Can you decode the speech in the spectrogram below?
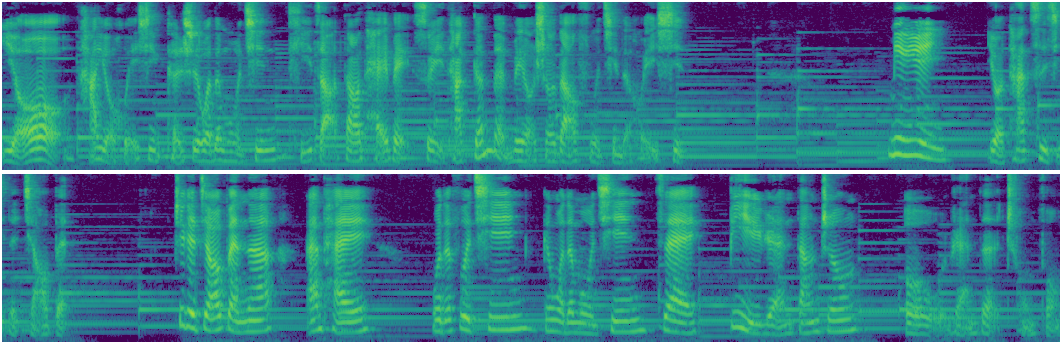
有，他有回信，可是我的母亲提早到台北，所以他根本没有收到父亲的回信。命运有他自己的脚本，这个脚本呢，安排我的父亲跟我的母亲在必然当中偶然的重逢。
